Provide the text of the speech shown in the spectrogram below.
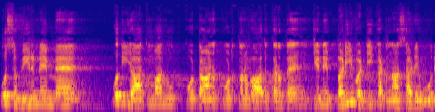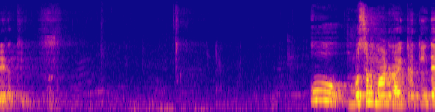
ਉਸ ਵੀਰ ਨੇ ਮੈਂ ਉਹਦੀ ਆਤਮਾ ਨੂੰ ਕੋਟਾਨ ਕੋਟ ਧੰਨਵਾਦ ਕਰਦਾ ਹੈ ਜਿਨੇ ਬੜੀ ਵੱਡੀ ਘਟਨਾ ਸਾਡੇ ਮੂਹਰੇ ਰੱਖੀ। ਉਹ ਮੁਸਲਮਾਨ ਰਾਈਟਰ ਕਹਿੰਦਾ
